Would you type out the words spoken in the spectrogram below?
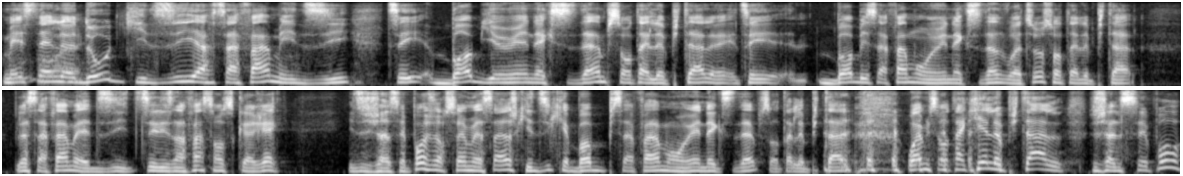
Mais c'était le dude qui dit à sa femme, il dit, tu sais, Bob, il y a eu un accident, puis ils sont à l'hôpital. Tu sais, Bob et sa femme ont eu un accident de voiture, sont à l'hôpital. Puis là, sa femme, elle dit, tu sais, les enfants sont corrects? Il dit, je sais pas, j'ai reçu un message qui dit que Bob et sa femme ont eu un accident puis sont à l'hôpital. ouais, mais ils sont à quel hôpital? Je ne sais pas.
